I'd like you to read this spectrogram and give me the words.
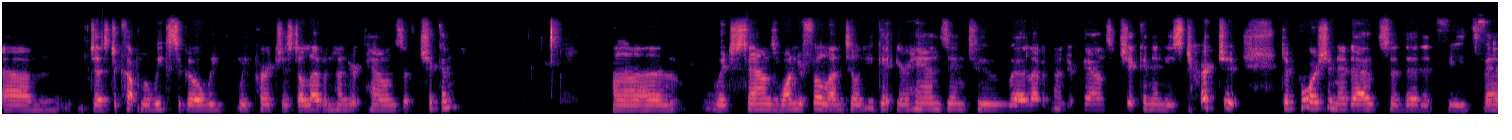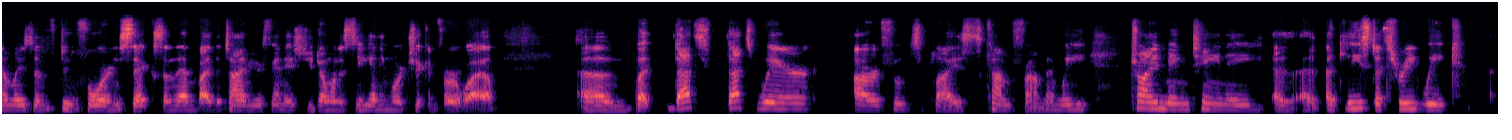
um, just a couple of weeks ago, we, we purchased 1,100 pounds of chicken, uh, which sounds wonderful until you get your hands into 1,100 pounds of chicken and you start to, to portion it out so that it feeds families of two, four, and six. And then by the time you're finished, you don't want to see any more chicken for a while. Um, but that's that's where our food supplies come from, and we try and maintain a, a, a at least a three week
